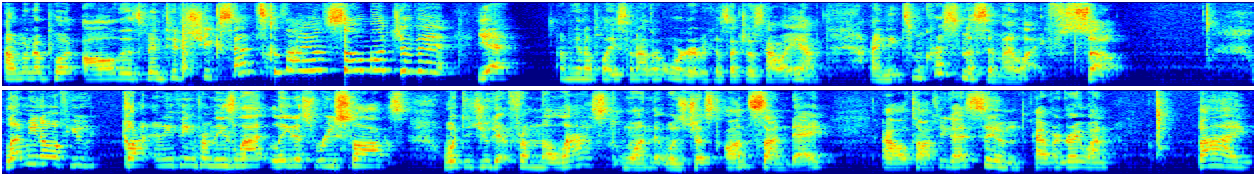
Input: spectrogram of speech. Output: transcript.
I'm going to put all this vintage chic scents because I have so much of it. Yet, I'm going to place another order because that's just how I am. I need some Christmas in my life. So, let me know if you got anything from these la latest restocks. What did you get from the last one that was just on Sunday? I'll talk to you guys soon. Have a great one. Bye.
